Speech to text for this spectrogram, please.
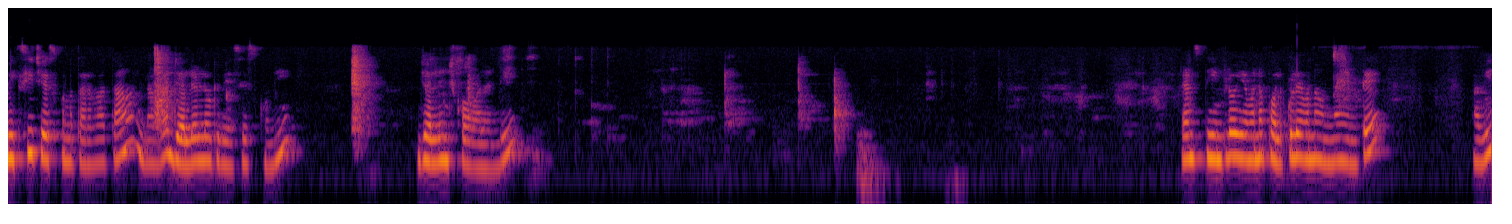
మిక్సీ చేసుకున్న తర్వాత ఇలాగా జల్లెల్లోకి వేసేసుకొని జల్లించుకోవాలండి. ఫ్రెండ్స్ దీంట్లో ఏమైనా పలుకులు ఏమైనా ఉన్నాయంటే అవి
